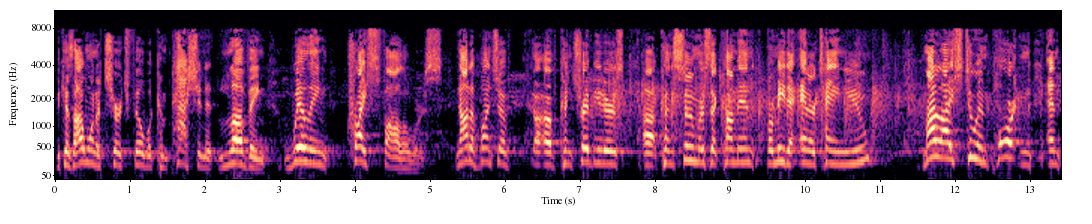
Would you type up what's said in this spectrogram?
Because I want a church filled with compassionate, loving, willing Christ followers, not a bunch of, of contributors, uh, consumers that come in for me to entertain you. My life's too important, and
